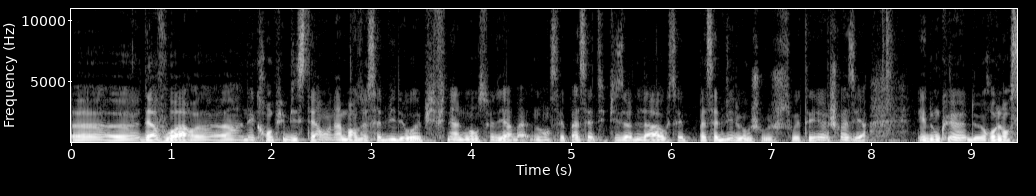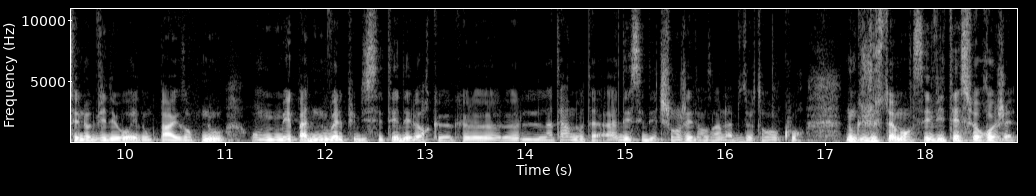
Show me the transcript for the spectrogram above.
euh, d'avoir euh, un écran publicitaire en amorce de cette vidéo et puis finalement se dire bah, non, c'est pas cet épisode-là ou c'est pas cette vidéo que je, souhaitais euh, choisir. Et donc de relancer notre vidéo. Et donc par exemple, nous, on ne met pas de nouvelles publicités dès lors que, l'internaute a, décidé de changer dans un laps de temps court. Donc justement, c'est éviter ce rejet.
